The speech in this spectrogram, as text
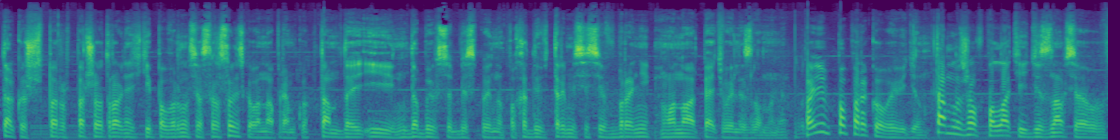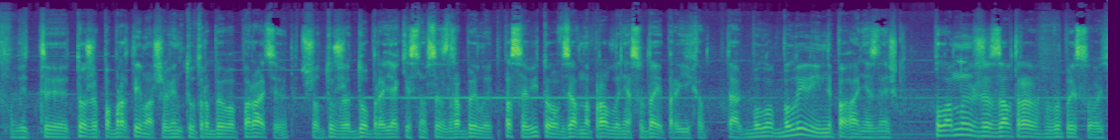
Також пер- 1 травня тільки повернувся з Херсонського напрямку, там, де і добив собі спину. Походив три місяці в броні, воно опять вилізло в мене. По- Поперековий відділ. Там лежав в палаті і дізнався від е, теж побратима, що він тут робив операцію, що дуже добре, якісно все зробили. Посовітував, взяв направлення сюди і приїхав. Так, було, були і непогані знижки. Планую вже завтра виписувати.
